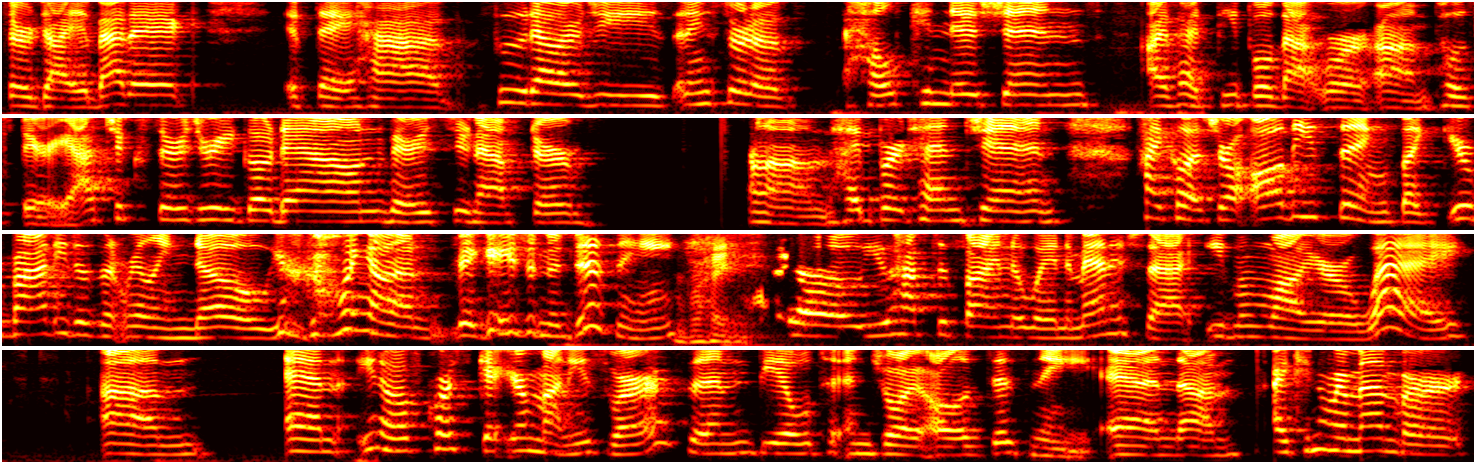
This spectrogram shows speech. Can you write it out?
they're diabetic. If they have food allergies any sort of health conditions. I've had people that were um, post bariatric surgery go down very soon after um, hypertension, high cholesterol, all these things. Like your body doesn't really know you're going on vacation to Disney. Right. So you have to find a way to manage that even while you're away. Um, and, you know, of course, get your money's worth and be able to enjoy all of Disney. And um, I can remember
